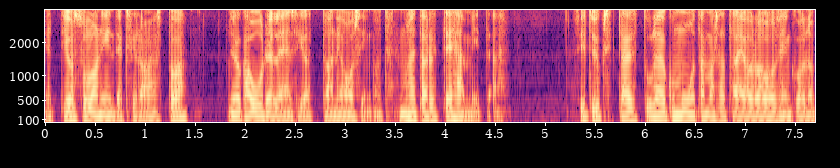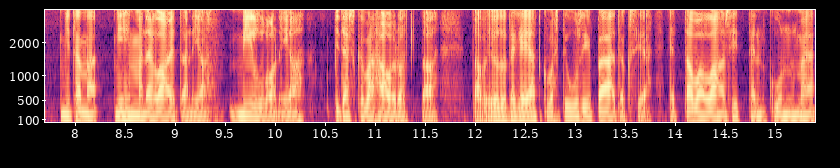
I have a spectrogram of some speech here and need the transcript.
että jos sulla on indeksirahastoa, joka uudelleen sijoittaa ne osingot, mun ei tarvitse tehdä mitään. Sitten yksittäisesti tulee joku muutama sata euroa osinkoilla, mitä mä, mihin mä ne laitan ja milloin ja pitäisikö vähän odottaa. Joutuu tekemään jatkuvasti uusia päätöksiä. Että tavallaan sitten kun mä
